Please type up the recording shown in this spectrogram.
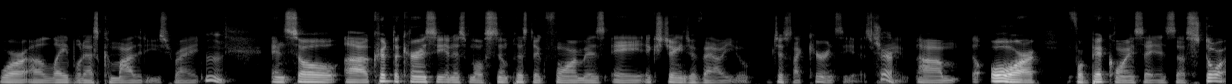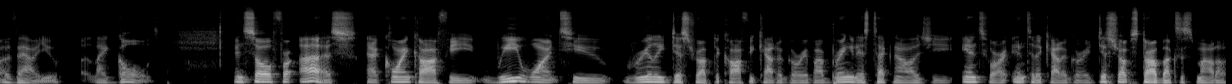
were uh, labeled as commodities, right? Hmm. And so uh, cryptocurrency in its most simplistic form is a exchange of value just like currency is. Sure. Right? Um, or for Bitcoin, say it's a store of value uh, like gold. And so for us at Coin Coffee, we want to really disrupt the coffee category by bringing this technology into our into the category, disrupt Starbucks' model.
